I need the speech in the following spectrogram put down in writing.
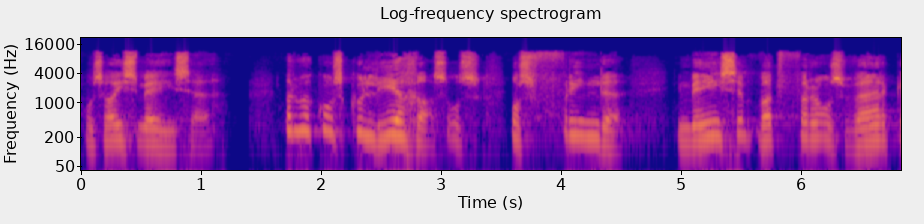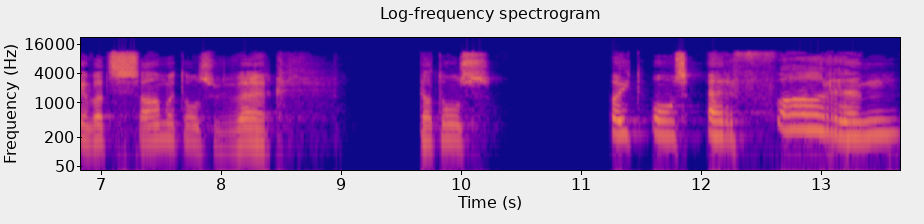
Ons huismense, maar ook ons kollegas, ons ons vriende, die mense wat vir ons werk en wat saam met ons werk dat ons uit ons ervaring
